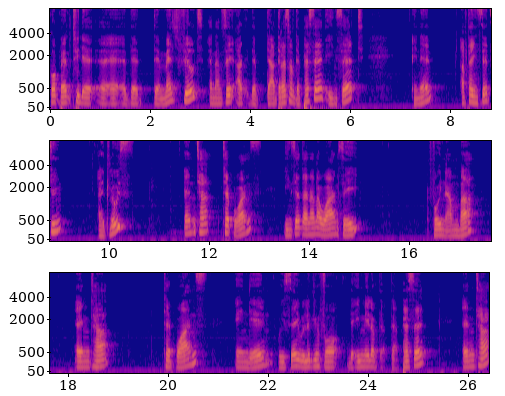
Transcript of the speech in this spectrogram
go back to the uh, uh, the the merge field and I'm say uh, the, the address of the person insert. And then after inserting I close. Enter tap once. Insert another one say phone number. Enter tap once. And then we say we're looking for the email of the, the person. Enter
